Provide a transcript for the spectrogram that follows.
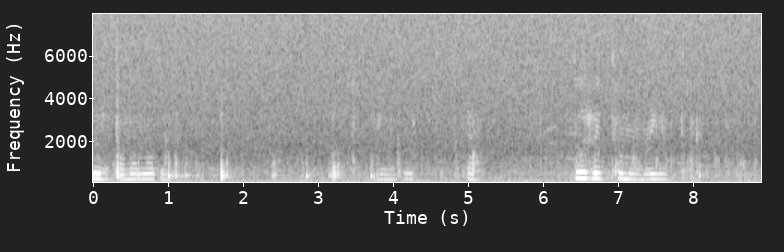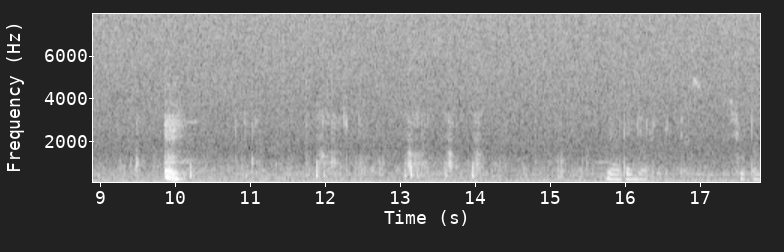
Zırh tamamladım. 24. Ah. Zırhı tamamen yaptık. Nereden geldik? Şuradan.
